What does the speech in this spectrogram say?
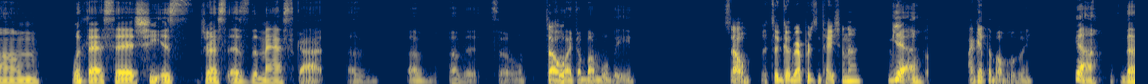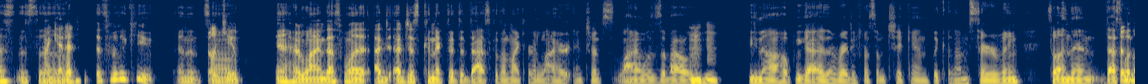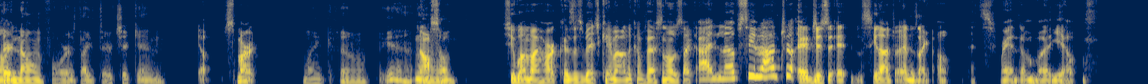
Um, with that said, she is dressed as the mascot of of of it, so So like a bumblebee. so it's a good representation then. Yeah, I get the bumblebee. yeah, that's that's. Uh, I get it. It's really cute, and it's Really um, cute. in her line. That's what I, I just connected the dots because I'm like her line, her entrance line was about. hmm you know, I hope you guys are ready for some chicken because I'm serving. So, and then that's Good what they're known for is like their chicken. Yep. Smart. Like, so yeah. And um, also, she won my heart because this bitch came out in the confessional. Was like, I love cilantro. It just it, cilantro, and it's like, oh, that's random, but yep.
